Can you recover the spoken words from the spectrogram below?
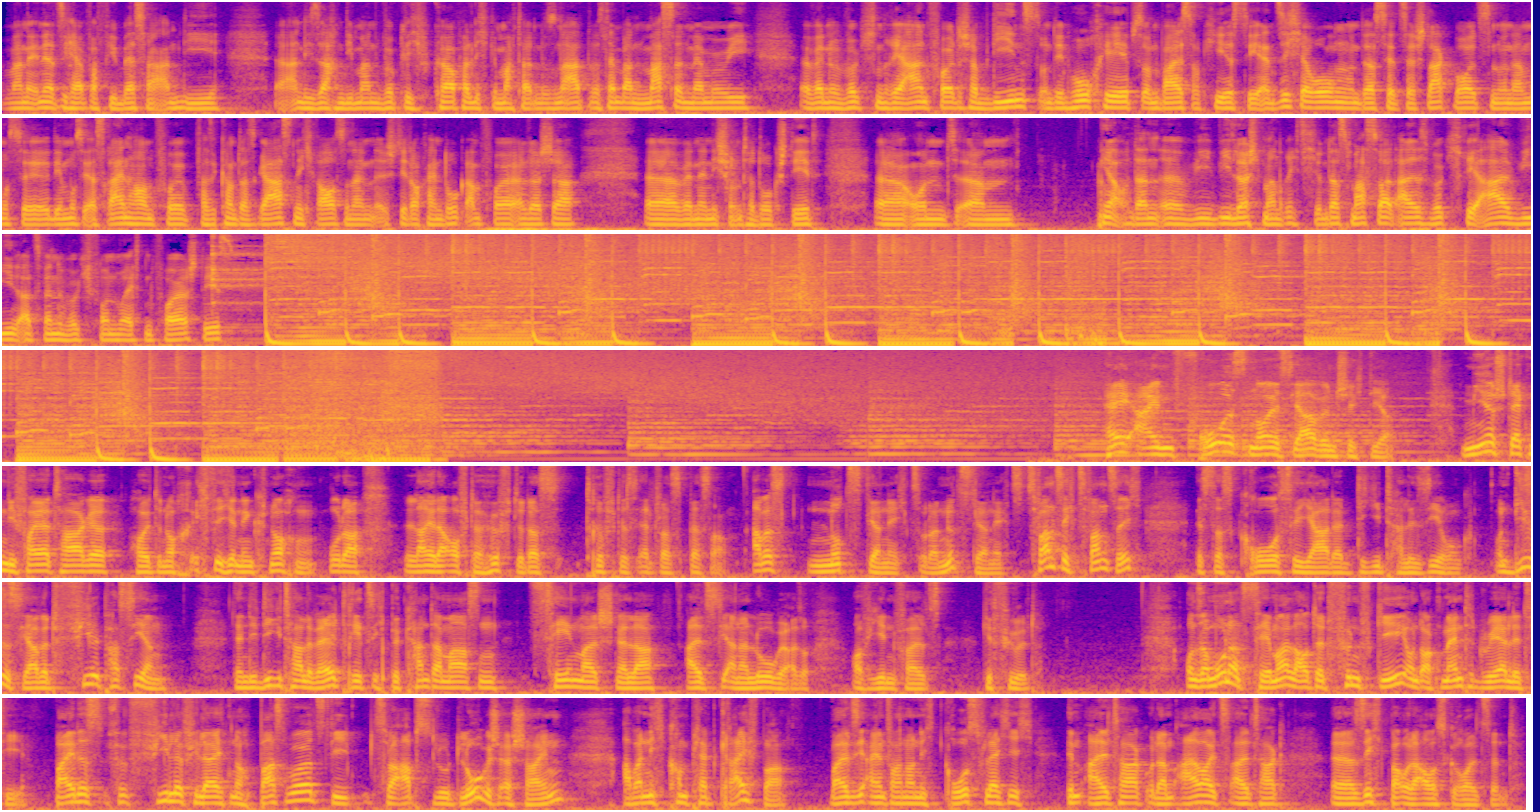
Man erinnert sich einfach viel besser an die, äh, an die Sachen, die man wirklich körperlich gemacht hat. Das ist eine Art, was nennt man Muscle Memory, äh, wenn du wirklich einen realen Feuerlöscher bedienst und den hochhebst und weißt, okay, hier ist die Entsicherung und das ist jetzt der Schlagbolzen und dann musst du, den musst du erst reinhauen, vorher kommt das Gas nicht raus und dann steht auch kein Druck am Feuerlöscher, äh, wenn er nicht schon unter Druck steht. Äh, und ähm, ja, und dann, äh, wie, wie löscht man richtig? Und das machst du halt alles wirklich real, wie als wenn du wirklich vor einem echten Feuer stehst. Hey, ein frohes neues Jahr wünsche ich dir. Mir stecken die Feiertage heute noch richtig in den Knochen oder leider auf der Hüfte, das trifft es etwas besser. Aber es nutzt ja nichts oder nützt ja nichts. 2020 ist das große Jahr der Digitalisierung. Und dieses Jahr wird viel passieren. Denn die digitale Welt dreht sich bekanntermaßen zehnmal schneller als die analoge, also auf jeden Fall gefühlt. Unser Monatsthema lautet 5G und Augmented Reality. Beides für viele vielleicht noch Buzzwords, die zwar absolut logisch erscheinen, aber nicht komplett greifbar, weil sie einfach noch nicht großflächig im Alltag oder im Arbeitsalltag äh, sichtbar oder ausgerollt sind.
